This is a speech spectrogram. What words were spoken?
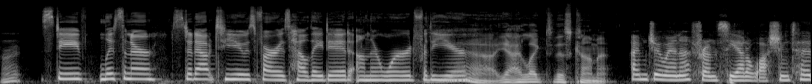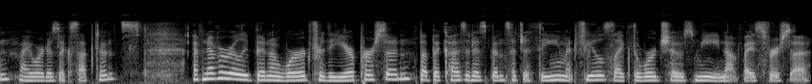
All right. Steve, listener, stood out to you as far as how they did on their word for the year? Yeah, yeah, I liked this comment. I'm Joanna from Seattle, Washington. My word is acceptance. I've never really been a word for the year person, but because it has been such a theme, it feels like the word chose me, not vice versa.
